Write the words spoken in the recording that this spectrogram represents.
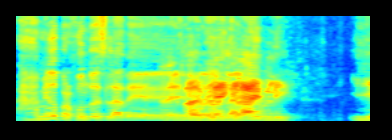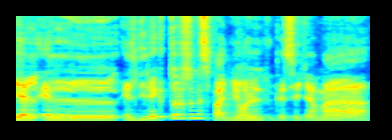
Ah, Miedo Profundo es la de... Es la de Blake Lively. Y el, el- el director es un español que se llama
